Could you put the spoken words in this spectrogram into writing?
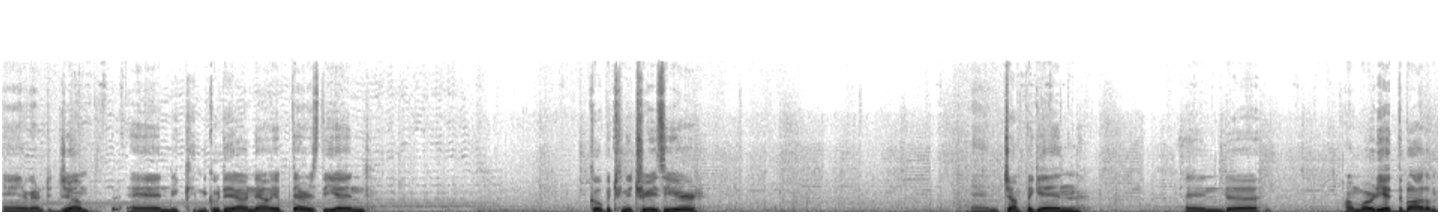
And we're going to jump, and we can go down now. Yep, there's the end. Go between the trees here. And jump again. And uh, I'm already at the bottom.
